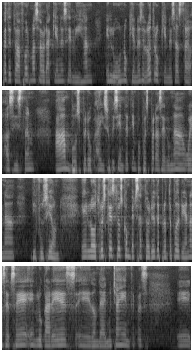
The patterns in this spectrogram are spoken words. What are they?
pues de todas formas habrá quienes elijan el uno, quienes el otro, quienes hasta asistan a ambos, pero hay suficiente tiempo pues para hacer una buena difusión. El otro es que estos conversatorios de pronto podrían hacerse en lugares eh, donde hay mucha gente, pues eh,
